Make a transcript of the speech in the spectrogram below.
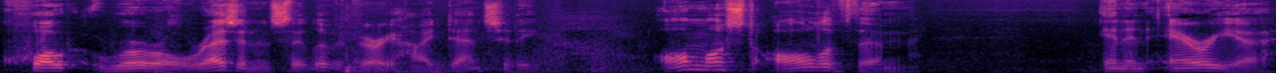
quote rural residents. They live in very high density. Almost all of them in an area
